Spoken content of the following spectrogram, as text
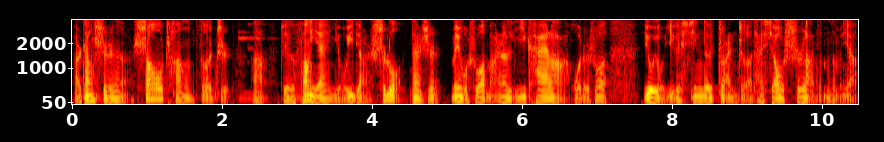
而当时呢，稍长则止啊，这个方言有一点失落，但是没有说马上离开了，或者说又有一个新的转折，他消失了，怎么怎么样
